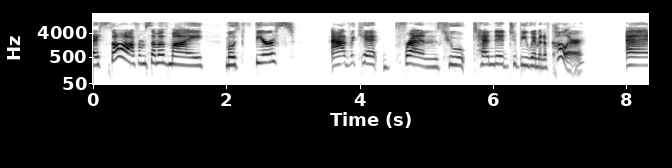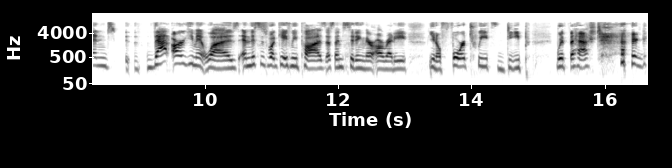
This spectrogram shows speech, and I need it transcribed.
I saw from some of my most fierce advocate friends who tended to be women of color. And that argument was, and this is what gave me pause as I'm sitting there already, you know, four tweets deep with the hashtag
